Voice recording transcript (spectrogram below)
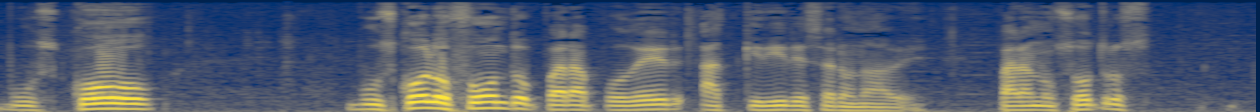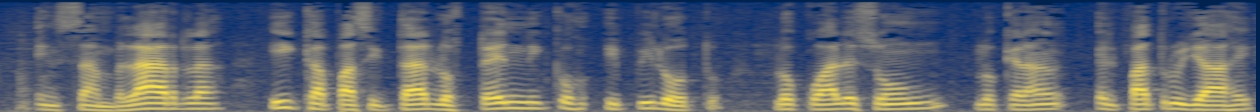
buscó, buscó los fondos para poder adquirir esa aeronave. Para nosotros ensamblarla y capacitar los técnicos y pilotos, los cuales son los que harán el patrullaje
